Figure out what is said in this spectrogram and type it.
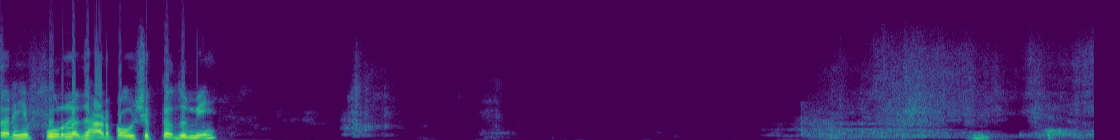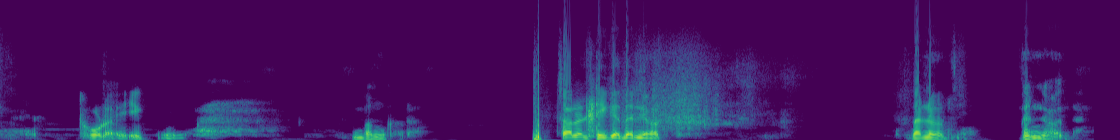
तर हे पूर्ण झाड पाहू शकता तुम्ही. थोडा एक बंद करा. चालेल ठीक आहे. धन्यवाद. धन्यवाद. धन्यवाद.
